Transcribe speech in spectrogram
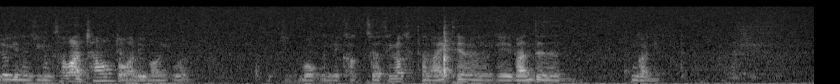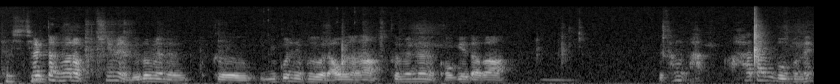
여기는 지금 서관 창업 동아리 방이고요. 뭐 이제 각자 생각했던 아이템을 만드는 공간입니다. 살짝 혈압 치매 누르면은 그 육군님 그거 나오잖아. 그러면은 거기에다가 그 상 하, 하단 부분에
